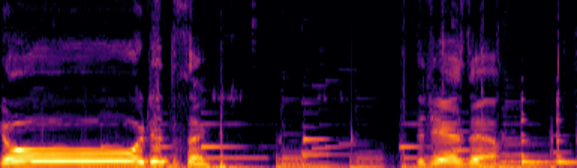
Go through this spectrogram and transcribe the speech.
Yo, I did the thing. The ass down.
